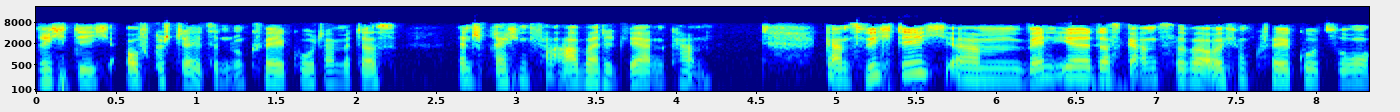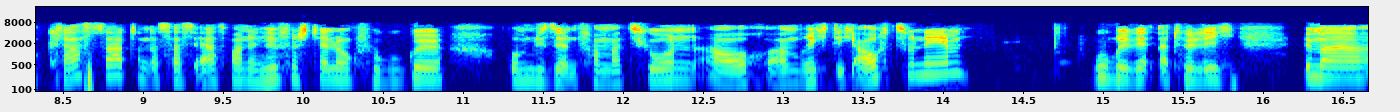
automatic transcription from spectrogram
richtig aufgestellt sind im Quellcode, damit das entsprechend verarbeitet werden kann. Ganz wichtig, ähm, wenn ihr das Ganze bei euch im Quellcode so clustert, dann ist das erstmal eine Hilfestellung für Google, um diese Informationen auch ähm, richtig aufzunehmen. Google wird natürlich immer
